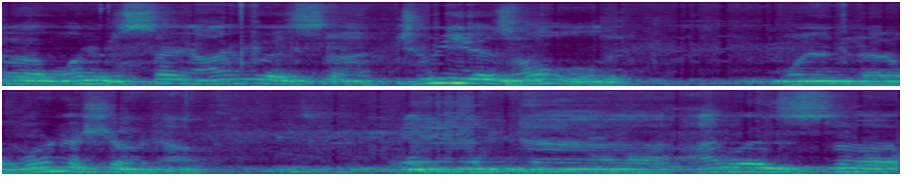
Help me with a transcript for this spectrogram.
uh, wanted to say I was uh, two years old when uh, Werner showed up. And uh, I was uh,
